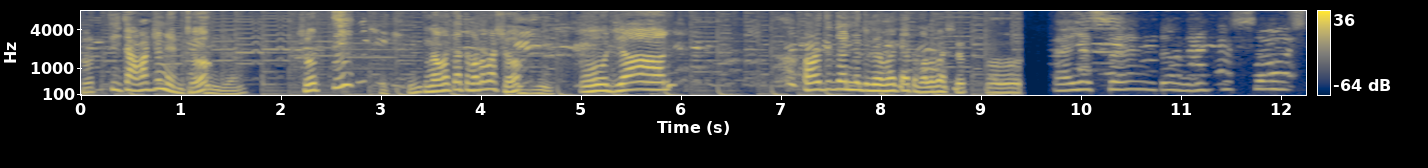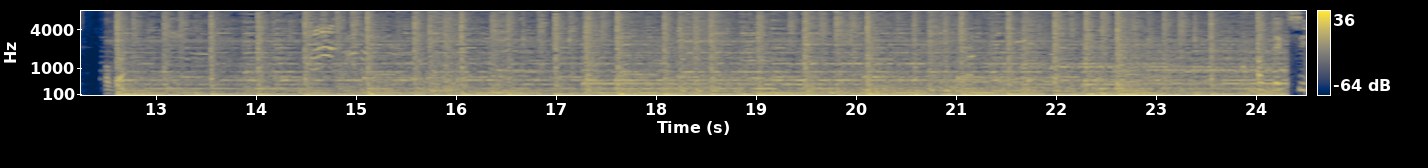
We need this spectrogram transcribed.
সত্যি আমার জন্য এনেছো? সত্যি? তুমি আমাকে এত ভালোবাসো? ও জান। আমি তো জানি না তুমি আমাকে এত ভালোবাসো। দেখছি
